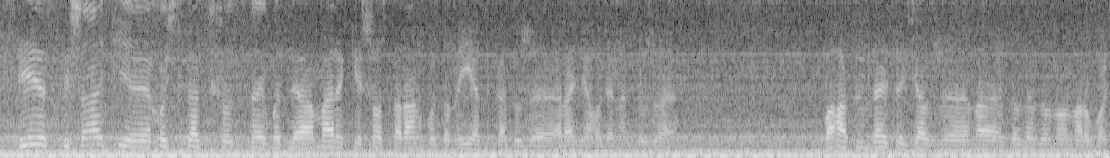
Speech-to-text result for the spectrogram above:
Всі спішать, Е, хочу сказати, що так, для Америки 6 ранку то не є така дуже рання година. Це вже багато людей в цей час вже давним-давно на роботі.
